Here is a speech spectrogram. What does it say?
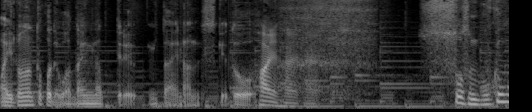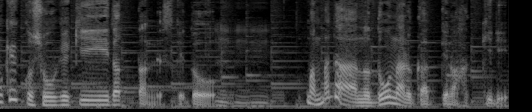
まあ、いろんなところで話題になってるみたいなんですけど、はいはいはい。そうですね、僕も結構衝撃だったんですけど、うんうんうん。まあ、まだあのどうなるかっていうのははっきり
